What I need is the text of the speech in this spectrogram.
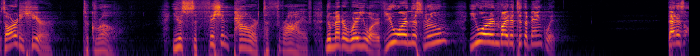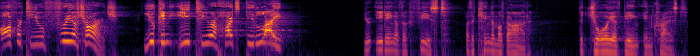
it's already here, to grow. You have sufficient power to thrive, no matter where you are. If you are in this room, you are invited to the banquet. That is offered to you free of charge. You can eat to your heart's delight. You're eating of the feast of the kingdom of God, the joy of being in Christ,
